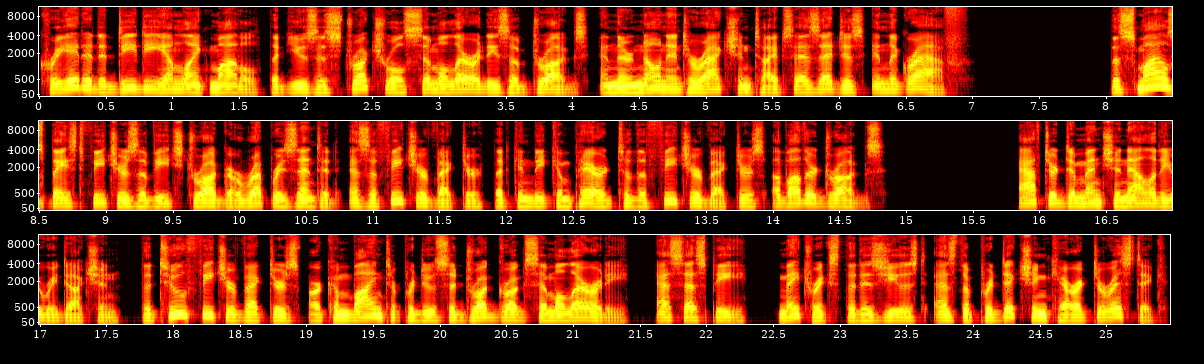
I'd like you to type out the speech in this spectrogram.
created a DDM like model that uses structural similarities of drugs and their known interaction types as edges in the graph. The SMILES based features of each drug are represented as a feature vector that can be compared to the feature vectors of other drugs. After dimensionality reduction, the two feature vectors are combined to produce a drug drug similarity SSP, matrix that is used as the prediction characteristic.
